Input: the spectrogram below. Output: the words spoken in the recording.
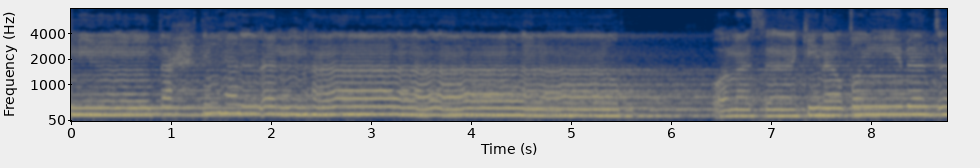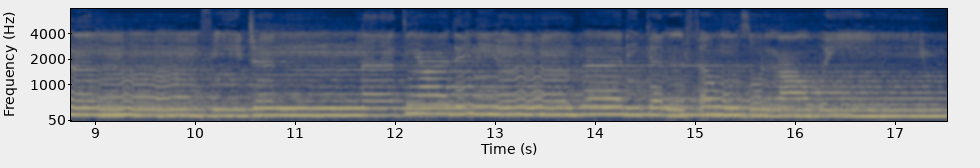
من تحتها الأنهار ومساكن طيبة في جنات عدن ذلك الفوز العظيم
